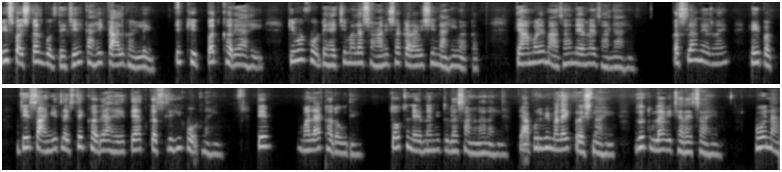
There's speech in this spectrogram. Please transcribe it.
मी स्पष्टच बोलते. जे काही काल घडले ते कितपत खरे आहे किंवा खोटे ह्याची मला शहानिशा करावीशी नाही वाटत. त्यामुळे माझा निर्णय झाला आहे. कसला निर्णय? हे बघ जे सांगितलेस ते खरे आहे त्यात कसलीही खोट नाही. ते मला ठरवू दे. तोच निर्णय मी तुला सांगणार आहे. त्यापूर्वी मला एक प्रश्न आहे जो तुला विचारायचा आहे. हो ना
